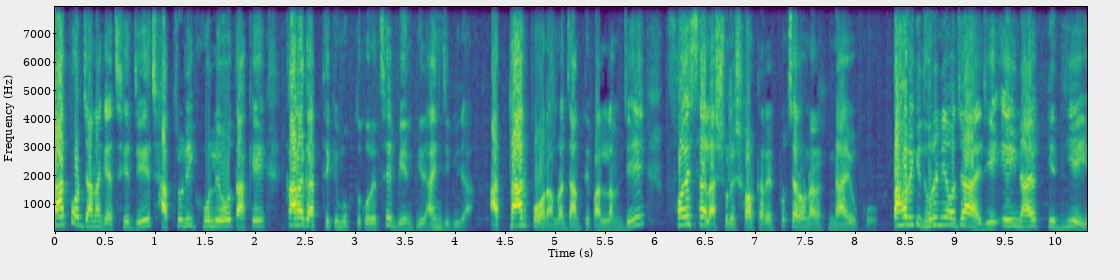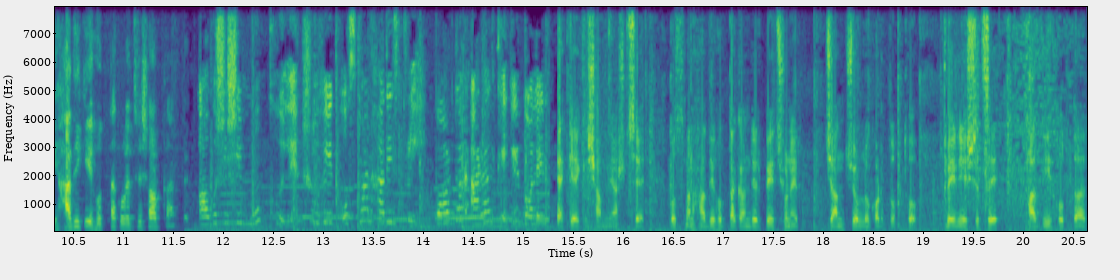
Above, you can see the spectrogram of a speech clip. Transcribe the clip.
তারপর জানা গেছে যে ছাত্রলীগ হলেও তাকে কারাগার থেকে মুক্ত করেছে বিএনপির আইনজীবীরা। আর তারপর আমরা জানতে পারলাম যে ফয়সাল আসলে সরকারের প্রচারণার নায়কও। তাহলে কি ধরে নেওয়া যায় যে এই নায়ককে দিয়েই হাদিকে হত্যা করেছে সরকার? অবশেষে মুখ খুললেন শহীদ ওসমান হাদির স্ত্রী। পর্দার আড়াল থেকে বলেন একে একে সামনে আসছে ওসমান হাদি হত্যাকাণ্ডের পেছনের চাঞ্চল্যকর তথ্য। বেরিয়ে এসেছে হাদি হত্যার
